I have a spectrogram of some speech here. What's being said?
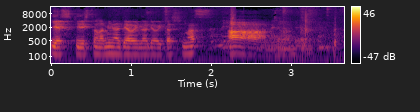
イエス・キリストの皆でお祈りをいたします。アーメン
